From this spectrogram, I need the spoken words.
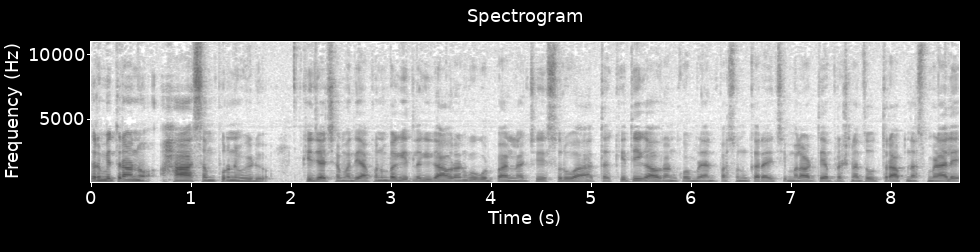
तर मित्रांनो हा संपूर्ण व्हिडिओ की ज्याच्यामध्ये आपण बघितलं की गावरान कुक्कुटपालनाची सुरुवात किती गावरान कोंबड्यांपासून करायची मला वाटतं या प्रश्नाचं उत्तर आपणास मिळाले.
